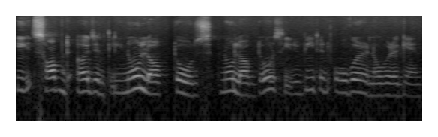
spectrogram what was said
he sobbed urgently no locked doors no locked doors he repeated over and over again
